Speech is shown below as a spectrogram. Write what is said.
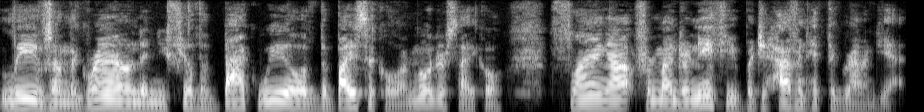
leaves on the ground and you feel the back wheel of the bicycle or motorcycle flying out from underneath you, but you haven't hit the ground yet,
